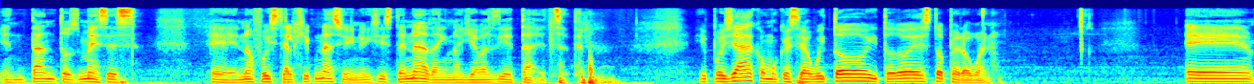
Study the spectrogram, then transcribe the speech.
en tantos meses eh, no fuiste al gimnasio y no hiciste nada y no llevas dieta, etc. Y pues ya como que se agüitó y todo esto, pero bueno. Eh,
